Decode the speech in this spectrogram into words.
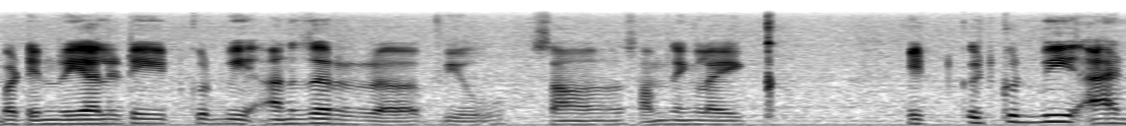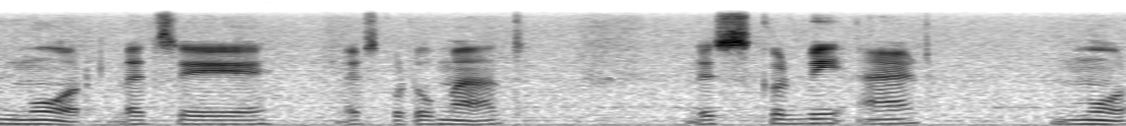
But in reality it could be another uh, view so something like it it could be add more. Let's say let's go to math. This could be add more.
